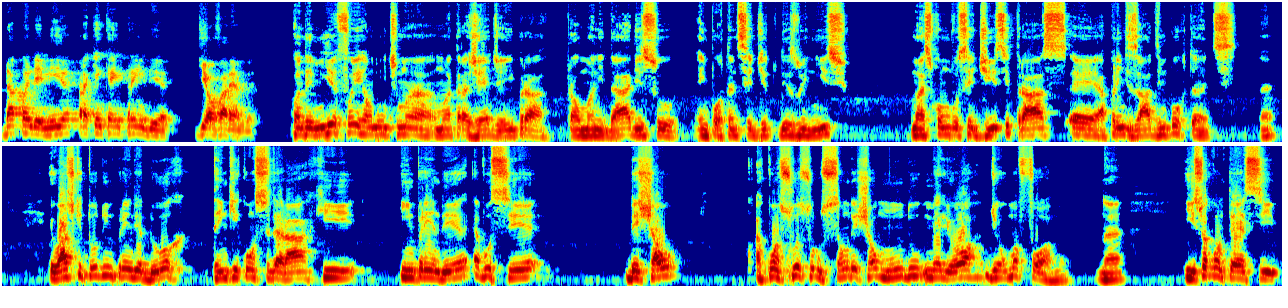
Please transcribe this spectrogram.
da pandemia para quem quer empreender? Gui Alvarenga. A pandemia foi realmente uma, uma tragédia aí para a humanidade, isso é importante ser dito desde o início, mas como você disse, traz é, aprendizados importantes. Né? Eu acho que todo empreendedor tem que considerar que empreender é você deixar, o, com a sua solução, deixar o mundo melhor de alguma forma. Né? Isso acontece,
